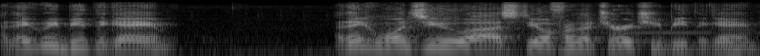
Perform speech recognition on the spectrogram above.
I think we beat the game. I think once you uh, steal from the church, you beat the game.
